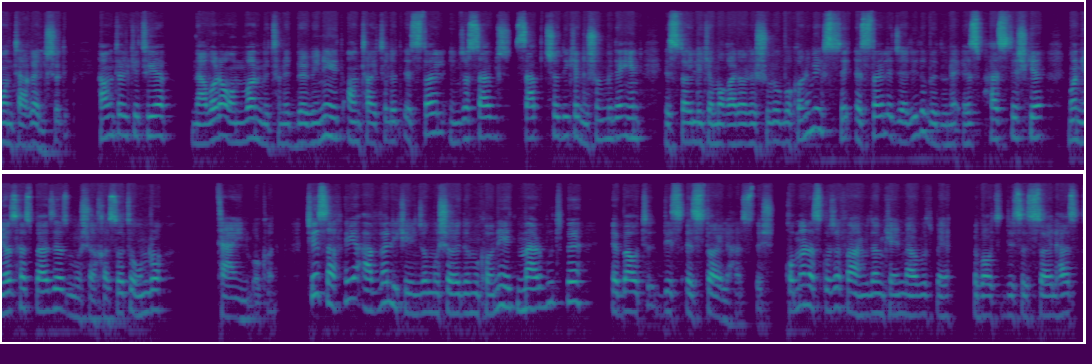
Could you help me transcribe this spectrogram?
منتقل شدیم. همونطور که توی نوار عنوان می‌تونید ببینید Untitled style اینجا ثبت شده که نشون میده این استایلی که ما قرار شروع بکنیم. یک استایل جدید بدون اسم هستش که ما نیاز هست بعضی از مشخصات اون رو تعیین بکنیم. توی صفحه اولی که اینجا مشاهده می‌کنید مربوط به About this style هستش. خب من از کجا فهمیدم که این مربوط به About this style هست؟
